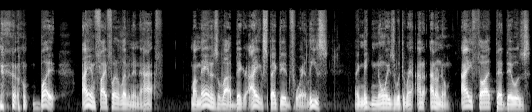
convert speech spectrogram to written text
but I am five foot 11 and a half. My man is a lot bigger. I expected for at least like make noise with the ram. I don't, I don't know. I thought that there was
